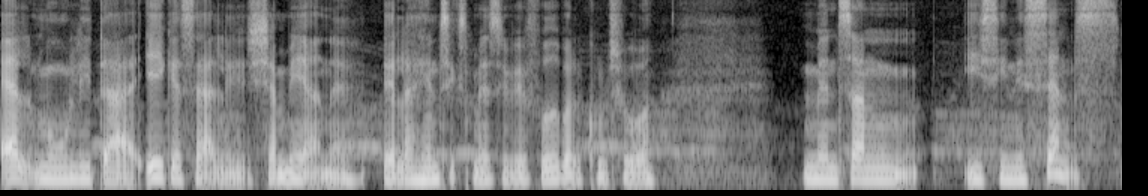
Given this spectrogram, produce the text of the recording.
alt muligt, der ikke er særlig charmerende eller hensigtsmæssigt ved fodboldkultur. Men sådan i sin essens,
